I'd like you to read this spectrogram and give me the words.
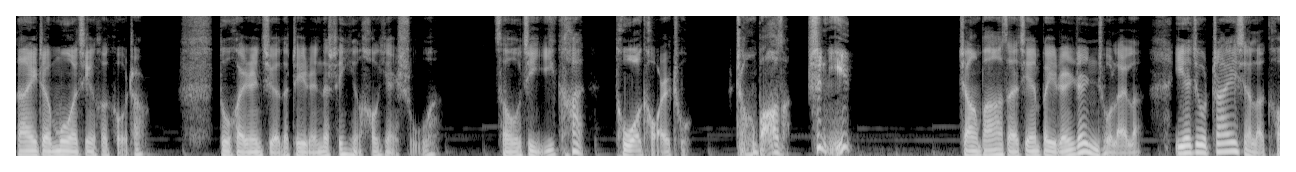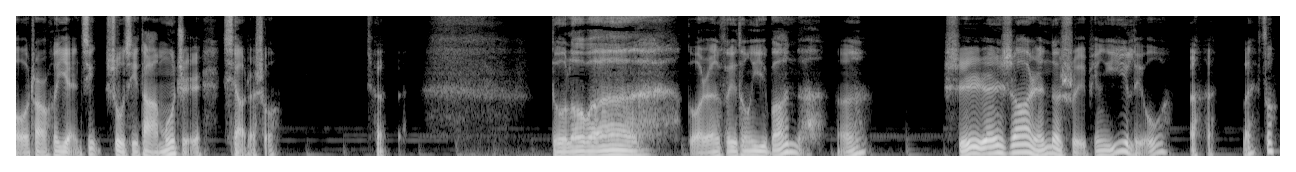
戴着墨镜和口罩。杜怀仁觉得这人的身影好眼熟啊，走近一看，脱口而出：“张八子，是你！”张八子见被人认出来了，也就摘下了口罩和眼镜，竖起大拇指，笑着说：“杜老板果然非同一般呢，嗯，识人杀人的水平一流啊！来坐，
